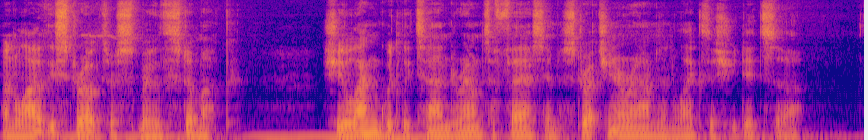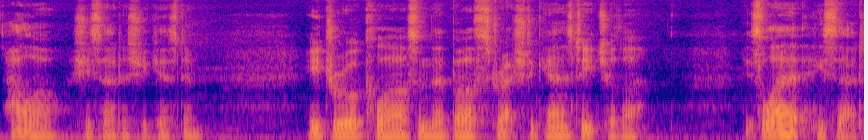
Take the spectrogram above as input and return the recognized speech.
and lightly stroked her smooth stomach. She languidly turned around to face him, stretching her arms and legs as she did so. Hello, she said as she kissed him. He drew her close, and they both stretched against each other. It's late, he said.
